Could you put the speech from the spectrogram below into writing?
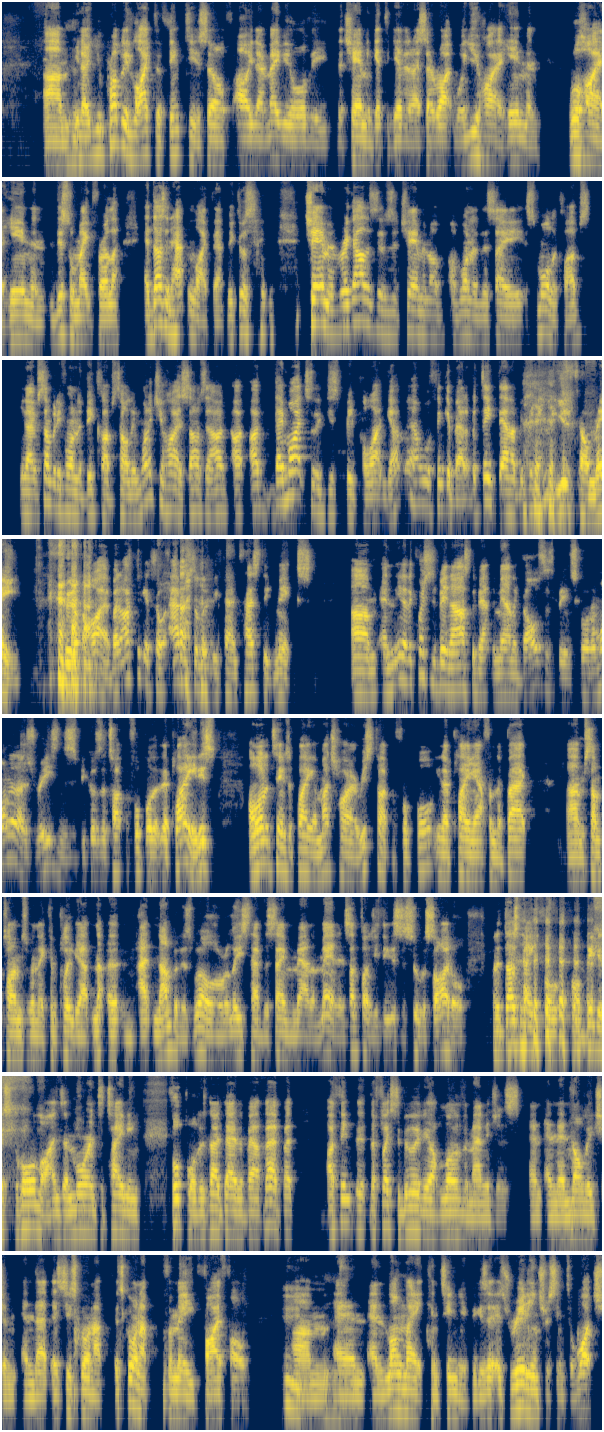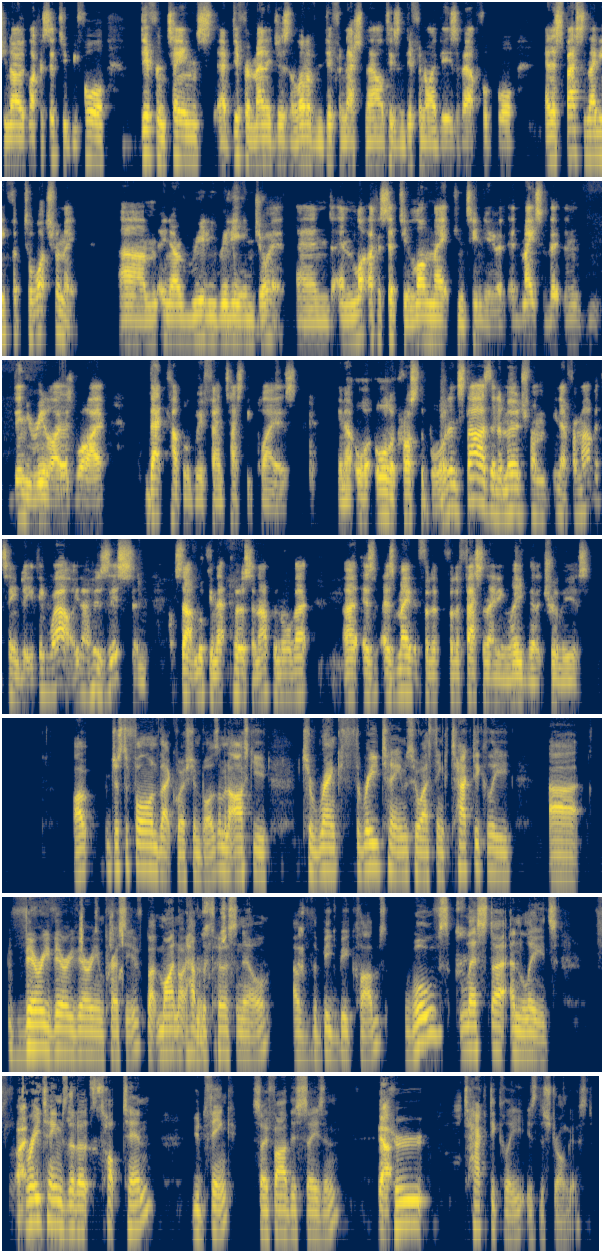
Um, Mhm. You know, you probably like to think to yourself, oh, you know, maybe all the the chairman get together and they say, right, well, you hire him and we'll hire him, and this will make for a lot. It doesn't happen like that because chairman, regardless if it's a chairman of, of one of the say smaller clubs, you know, if somebody from one of the big clubs told him, "Why don't you hire someone?" I, I, I, they might sort of just be polite and go, "Well, we'll think about it." But deep down, I'd be thinking, "You tell me who to hire." But I think it's an absolutely fantastic mix. Um, and you know, the question's been asked about the amount of goals that's been scored, and one of those reasons is because of the type of football that they're playing. It is a lot of teams are playing a much higher risk type of football. You know, playing out from the back. Um, sometimes when they're completely out, uh, outnumbered as well, or at least have the same amount of men. And sometimes you think this is suicidal, but it does make for, for bigger score lines and more entertaining football. There's no doubt about that. But I think that the flexibility of a lot of the managers and, and their knowledge and, and that it's just gone up. It's gone up for me fivefold. Mm. Um, and and long may it continue because it's really interesting to watch. You know, like I said to you before, different teams have different managers, a lot of them different nationalities and different ideas about football, and it's fascinating for, to watch for me. Um, you know, really, really enjoy it, and and like I said to you, long may it continue. It, it makes it, and then you realise why that coupled with fantastic players, you know, all, all across the board, and stars that emerge from you know from other teams that you think, wow, you know, who's this, and start looking that person up and all that, uh, has, has made it for the for the fascinating league that it truly is. I, just to follow on to that question, Boz, I'm going to ask you to rank three teams who I think tactically are very, very, very impressive, but might not have the personnel of the big, big clubs Wolves, Leicester, and Leeds. Three teams that are top 10, you'd think, so far this season. Yeah. Who tactically is the strongest?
